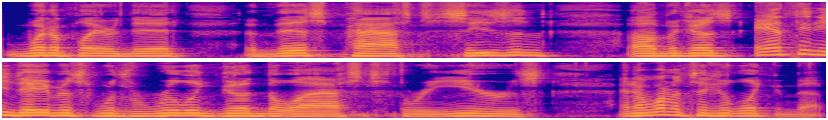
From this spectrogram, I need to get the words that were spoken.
what a player did this past season. Uh, because Anthony Davis was really good the last three years, and I want to take a look at that.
